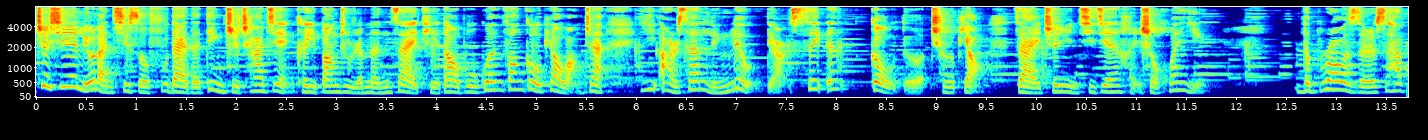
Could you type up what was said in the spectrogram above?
这些浏览器所附带的定制插件，可以帮助人们在铁道部官方购票网站一二三零六点 cn 购得车票，在春运期间很受欢迎。The browsers have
